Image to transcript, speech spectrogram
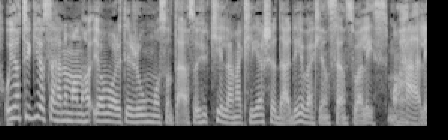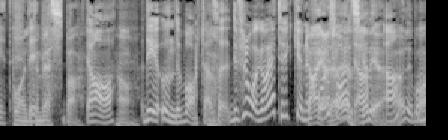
Och jag tycker just så här när man har, jag har varit i Rom och sånt där, alltså hur killarna klär sig där, det är verkligen sensualism och härligt. På en liten det, vespa. Ja, det är underbart alltså. Du frågar vad jag tycker, nu får du jag svaret. älskar det. Ja. det är bra.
